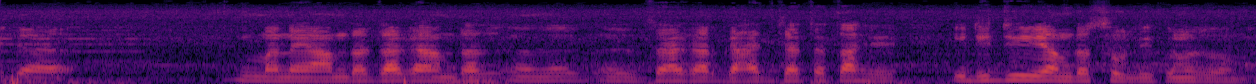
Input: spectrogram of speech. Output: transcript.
এটা মানে আমরা জায়গা আমরা জায়গার গাছ যাতে থাকে ইডি দিয়ে আমরা চলি কোনো রকমে।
